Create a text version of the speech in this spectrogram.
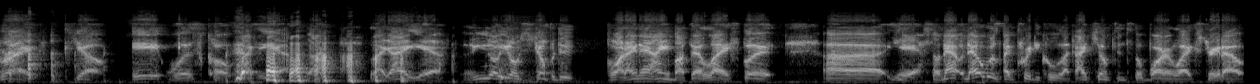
right, yo, it was cold. Like, yeah, like, like, I yeah, you know, you don't just jump into water. I ain't, I ain't about that life, but uh, yeah. So that that was like pretty cool. Like I jumped into the water like straight out.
